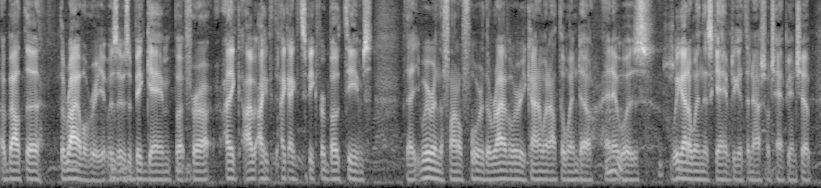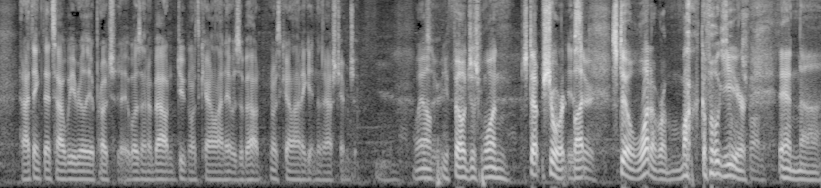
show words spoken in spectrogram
about the the rivalry. It was it was a big game, but for our, I think I, I I can speak for both teams that we were in the Final Four. The rivalry kind of went out the window, and it mm. was we got to win this game to get the national championship. And I think that's how we really approached it. It wasn't about Duke, North Carolina. It was about North Carolina getting to the national championship. Well, yes, you fell just one step short, yes, but sir. still, what a remarkable so year, and uh,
